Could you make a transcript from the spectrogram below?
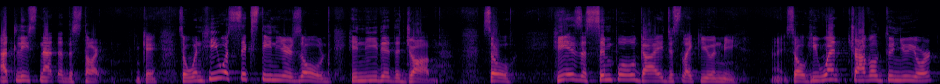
at least not at the start. Okay? So when he was 16 years old, he needed a job. So he is a simple guy just like you and me. Right? So he went, traveled to New York,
